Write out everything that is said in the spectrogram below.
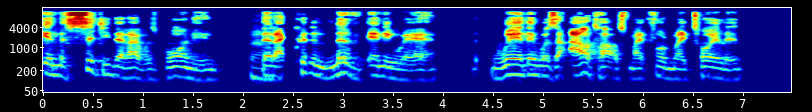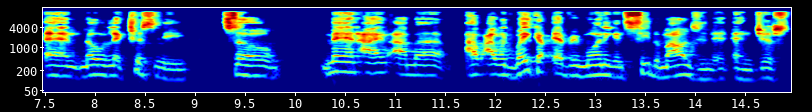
in the city that I was born in, wow. that I couldn't live anywhere, where there was an outhouse my, for my toilet and no electricity. So man, I, I'm a, I, I would wake up every morning and see the mountain and, and just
